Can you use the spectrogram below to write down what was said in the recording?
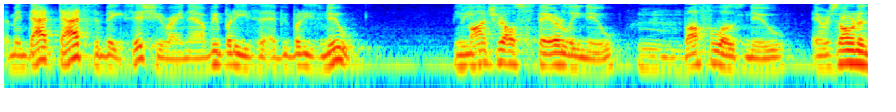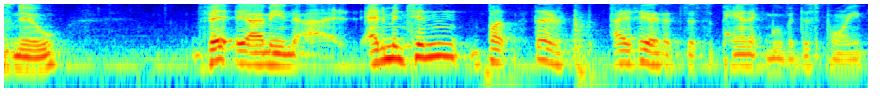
I mean, that that's the biggest issue right now. Everybody's everybody's new. I mean, Montreal's fairly new. Buffalo's new. Arizona's new. Vi- I mean, uh, Edmonton, but I think that's just a panic move at this point.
